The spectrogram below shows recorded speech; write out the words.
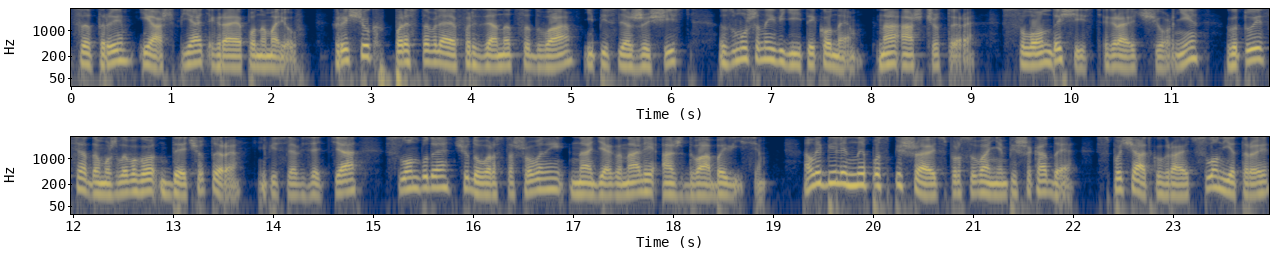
С3 і H5 грає Пономарьов. Грищук переставляє ферзя на С2 і після G6 змушений відійти конем на H4. Слон d6 грають чорні, готується до можливого d4, і після взяття слон буде чудово розташований на діагоналі H2b8. Але білі не поспішають з просуванням пішака d. Спочатку грають слон Е3,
